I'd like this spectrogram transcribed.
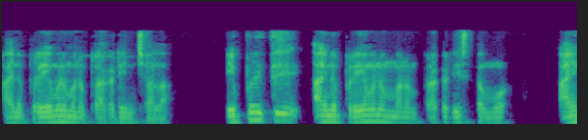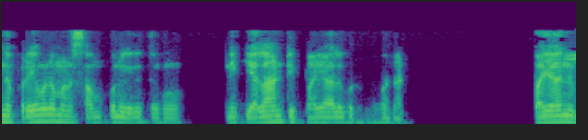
ఆయన ప్రేమను మనం ప్రకటించాలా? ఎప్పుడైతే ఆయన ప్రేమను మనం ప్రకటిస్తామో ఆయన ప్రేమను మనం సంపూర్ణ ఎదుగుతామో నీకు ఎలాంటి భయాలు కూడా ఉండవన్నట్టు భయాన్ని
